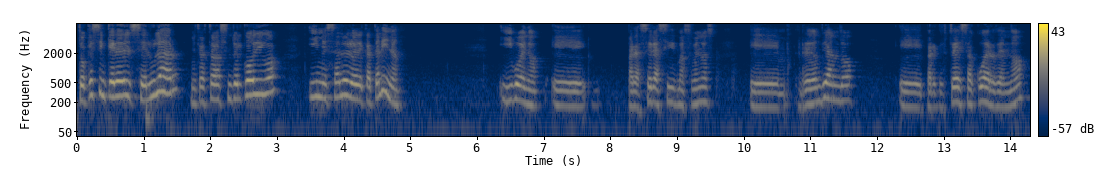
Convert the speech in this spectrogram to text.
toqué sin querer el celular mientras estaba haciendo el código y me sale lo de Catalina. Y bueno, eh, para hacer así más o menos eh, redondeando, eh, para que ustedes se acuerden, ¿no?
